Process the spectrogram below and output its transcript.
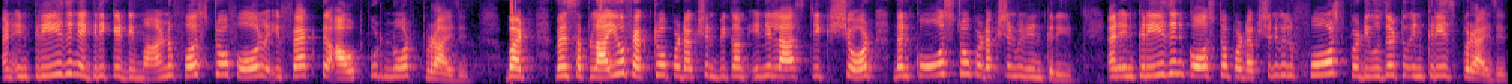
And increase in aggregate demand, first of all, affect output, not prices. But when supply of factor of production become inelastic short, then cost of production will increase. An increase in cost of production will force producer to increase prices.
